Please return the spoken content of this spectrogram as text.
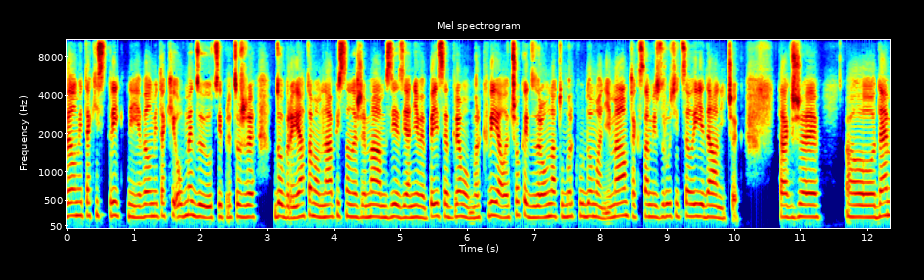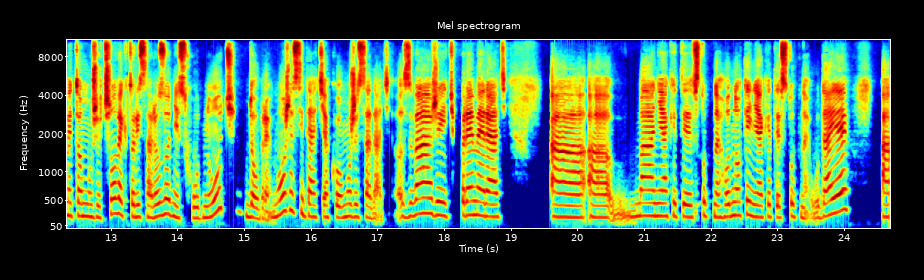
veľmi taký striktný, je veľmi taký obmedzujúci, pretože dobre, ja tam mám napísané, že mám zjesť, ja neviem, 50 gramov mrkvy, ale čo keď zrovna tú mrkvu doma nemám, tak sa mi zrúti celý jedálniček. Takže dajme tomu, že človek, ktorý sa rozhodne schudnúť, dobre, môže si dať, ako môže sa dať zvážiť, premerať a, a má nejaké tie vstupné hodnoty, nejaké tie vstupné údaje, a,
